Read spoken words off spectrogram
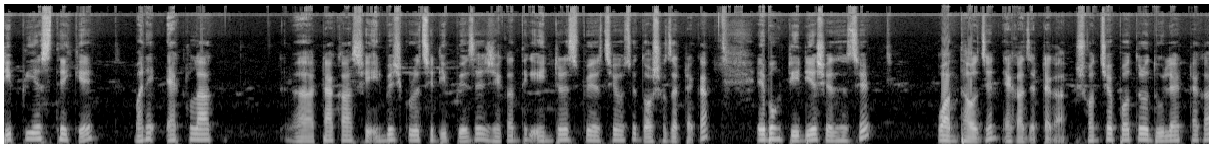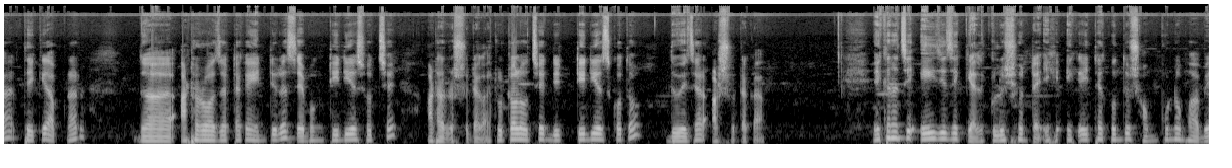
ডিপিএস থেকে মানে এক লাখ টাকা সে ইনভেস্ট করেছে ডিপিএসে সেখান থেকে ইন্টারেস্ট পেয়েছে হচ্ছে দশ হাজার টাকা এবং টিডিএস এসেছে ওয়ান থাউজেন্ড এক হাজার টাকা। সঞ্চয়পত্র দুই লাখ টাকা থেকে আপনার আঠারো হাজার টাকা ইন্টারেস্ট এবং টিডিএস হচ্ছে আঠারোশো টাকা। টোটাল হচ্ছে টিডিএস কত? দুই হাজার আটশো টাকা। এখানে যে, এই যে যে ক্যালকুলেশনটা এইটা কিন্তু সম্পূর্ণভাবে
